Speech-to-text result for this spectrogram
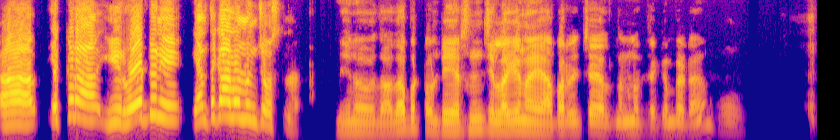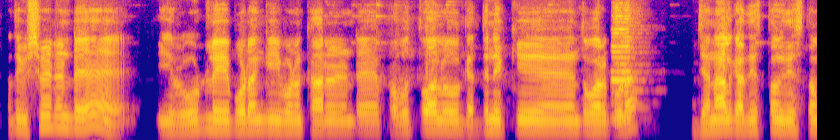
ఆ ఇక్కడ ఈ రోడ్డుని ఎంతకాలం నుంచి వస్తున్నారు నేను దాదాపు ట్వంటీ ఇయర్స్ నుంచి ఇలాగే నా వ్యాపారం రీత్యా వెళ్తున్నాను. మాది జగ్గంపేట. అయితే విషయం ఏంటంటే ఈ రోడ్లు వేయకపోవడానికి ఇవ్వడం కారణం ఏంటంటే ప్రభుత్వాలు గద్దెనెక్కేంత వరకు కూడా జనాలకి అది ఇస్తాం ఇది ఇస్తాం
